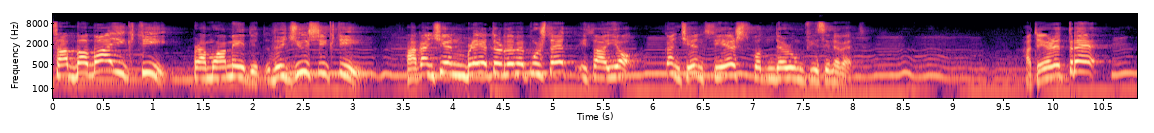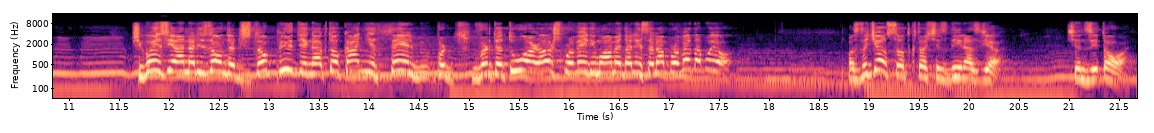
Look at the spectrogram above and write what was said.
tha babai i këtij, pra Muhamedit, dhe gjyshi i këtij, a kanë qenë mbretër dhe me pushtet? I tha jo, kanë qenë thjesht, po të nderum n'fisin e vet. Atëherë tre. Shikoje si analizon dhe çdo pyetje nga këto ka një thelb për të vërtetuar është profeti Muhammed alayhis salam profet apo jo. Mos dëgjo sot këto që s'din asgjë, që nxitohen.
